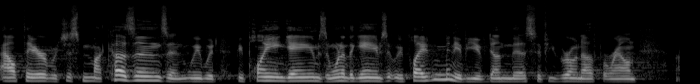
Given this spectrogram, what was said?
out there with just my cousins and we would be playing games. And one of the games that we played, many of you have done this if you've grown up around uh,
